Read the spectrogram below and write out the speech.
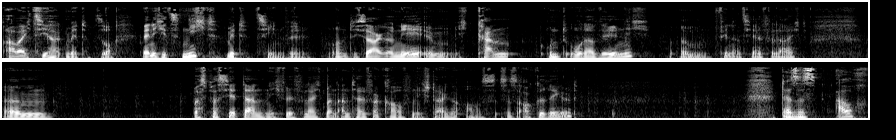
Aber ich ziehe halt mit. So, wenn ich jetzt nicht mitziehen will und ich sage, nee, ähm, ich kann und oder will nicht, ähm, finanziell vielleicht, ähm, was passiert dann? Ich will vielleicht meinen Anteil verkaufen, ich steige aus. Ist das auch geregelt? Das ist auch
